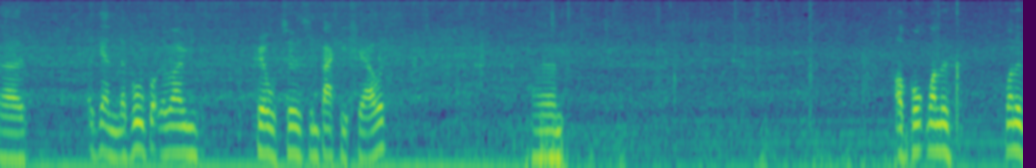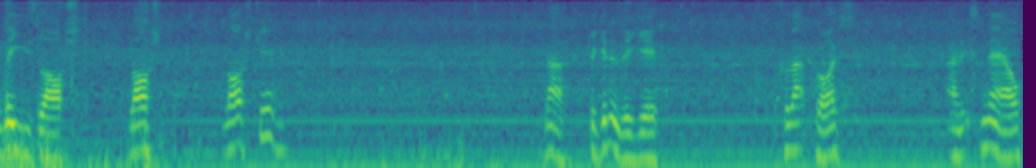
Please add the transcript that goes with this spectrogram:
So, again, they've all got their own filters and bakki showers. Um, I bought one of one of these last last last year. No, beginning of the year for that price, and it's now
